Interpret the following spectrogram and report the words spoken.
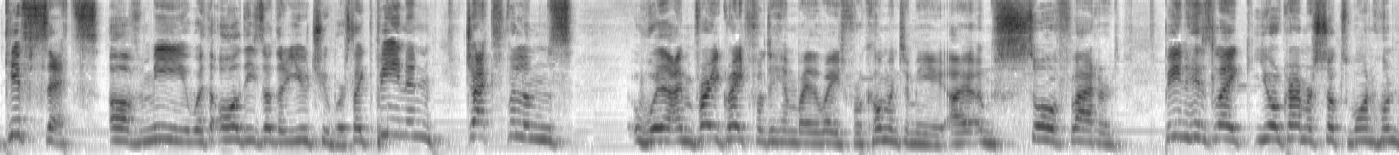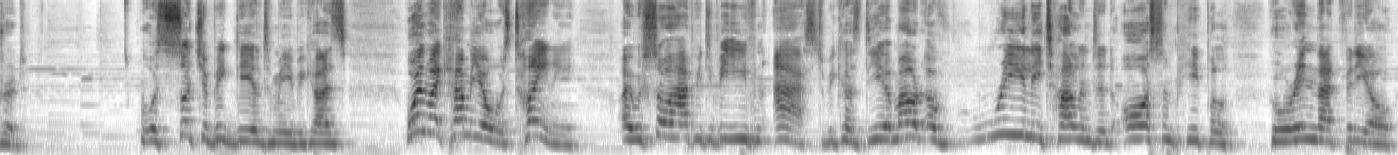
gift sets of me with all these other YouTubers, like being in Jacksfilms. I'm very grateful to him, by the way, for coming to me. I am so flattered. Being his like Your Grammar Sucks 100 was such a big deal to me because while my cameo was tiny, I was so happy to be even asked because the amount of really talented, awesome people who were in that video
